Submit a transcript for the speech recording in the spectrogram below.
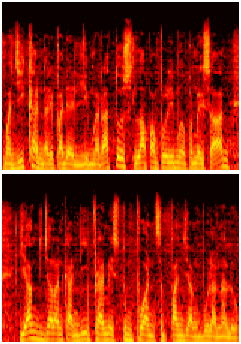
majikan daripada 585 pemeriksaan yang dijalankan di premis tumpuan sepanjang bulan lalu.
